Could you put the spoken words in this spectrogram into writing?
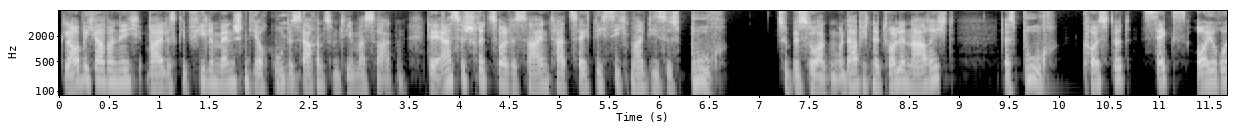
Glaube ich aber nicht, weil es gibt viele Menschen, die auch gute mhm. Sachen zum Thema sagen. Der erste Schritt sollte sein, tatsächlich sich mal dieses Buch zu besorgen. Und da habe ich eine tolle Nachricht. Das Buch kostet 6,97 Euro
